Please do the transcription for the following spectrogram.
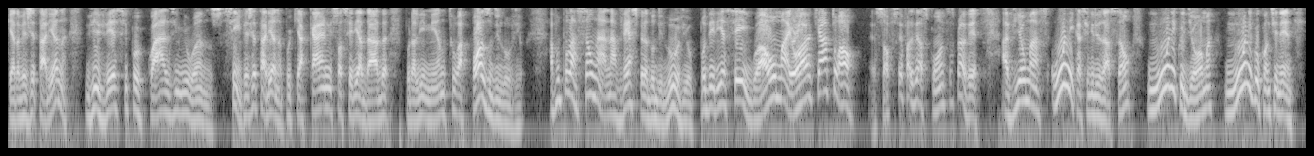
que era vegetariana, vivesse por quase mil anos. Sim, vegetariana, porque a carne só seria dada por alimento após o dilúvio. A população na, na véspera do dilúvio poderia ser igual ou maior que a atual. É só você fazer as contas para ver. Havia uma única civilização, um único idioma, um único continente.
